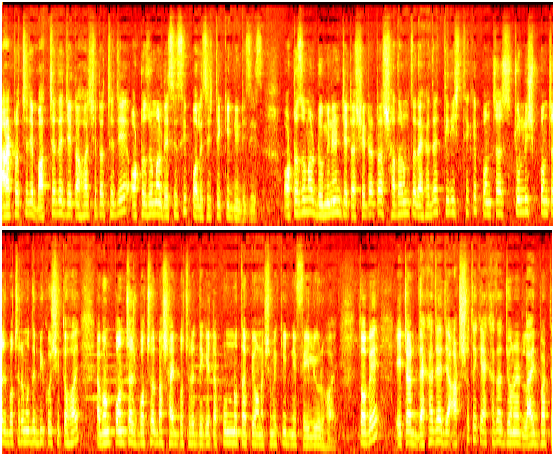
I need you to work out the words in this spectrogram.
আর একটা হচ্ছে যে বাচ্চাদের যেটা হয়, সেটা হচ্ছে যে autosomal recessive polycystic kidney disease autosomal dominant যেটা, সেটাটা সাধারণত দেখা যায় তিরিশ থেকে পঞ্চাশ, চল্লিশ, পঞ্চাশ বছরের মধ্যে বিকশিত হয় এবং পঞ্চাশ বছর বা ষাট বছরের দিকে এটা পূর্ণতা পেয়ে অনেক সময় কিডনি ফেলিউর হয়। তবে এটার দেখা যায় যে আটশো থেকে এক হাজার জনের লাইফ বাড়তে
